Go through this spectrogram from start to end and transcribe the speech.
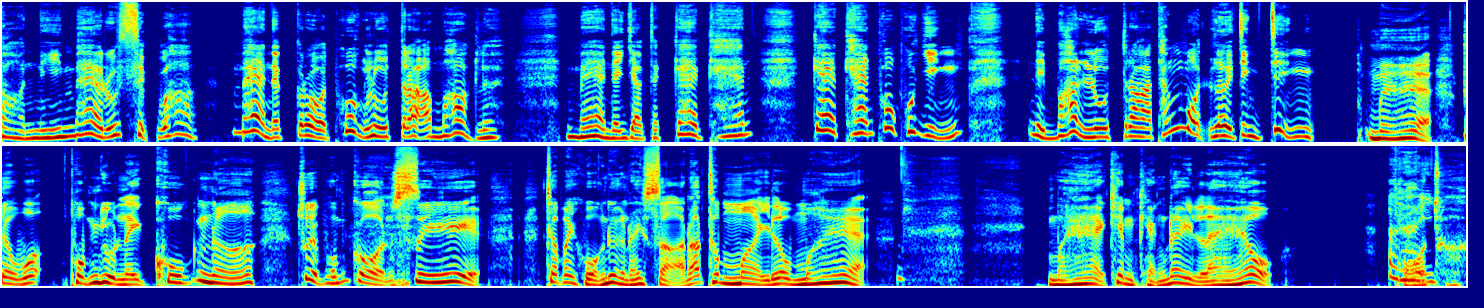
ตอนนี้แม่รู้สึกว่า แม่น่ะโกรธพวกลูตรามากเลย แม่น่ะอยากจะแก้แค้น แก้แค้นพวกผู้หญิง ในบ้านลูตราทั้งหมดเลยจริง แม่ แต่ว่าผมอยู่ในคุกนะ ช่วยผมก่อนสิ จะไปห่วงเรื่องไร้สาระทำไมเล่าแม่ แม่เข้มแข็งได้แล้วๆ อะไรพอเถอะ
